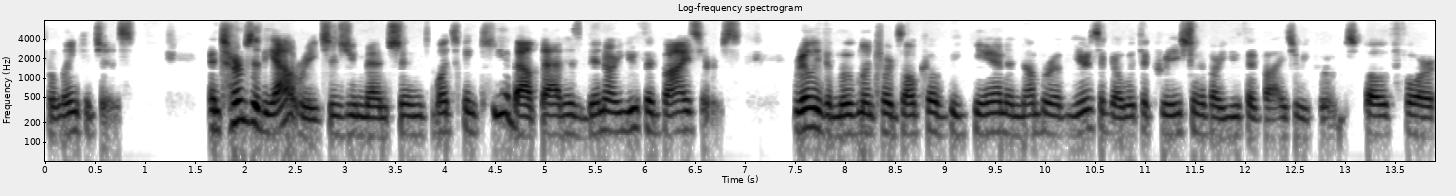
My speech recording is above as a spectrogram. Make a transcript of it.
for linkages. In terms of the outreach, as you mentioned, what's been key about that has been our youth advisors. Really, the movement towards allcove began a number of years ago with the creation of our youth advisory groups, both for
